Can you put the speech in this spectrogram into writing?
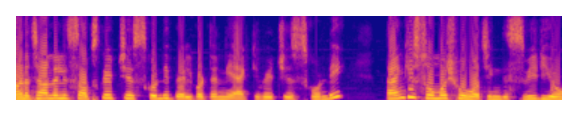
మన ఛానల్ సబ్స్క్రైబ్ చేసుకోండి బెల్ బటన్ యాక్టివేట్ చేసుకోండి. Thank so much for watching this video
